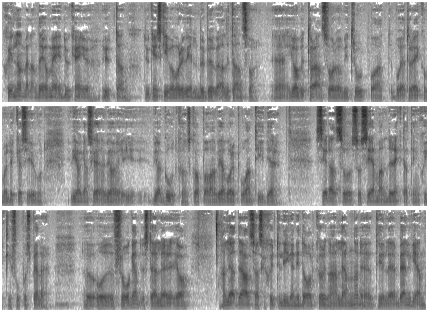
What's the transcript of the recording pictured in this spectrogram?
skillnaden mellan dig och mig, du kan ju utan, du kan ju skriva vad du vill, du behöver aldrig ta ansvar. Eh, jag tar ansvar och vi tror på att Boja Turay kommer att lyckas i Djurgården. Vi har, ganska, vi har, vi har god kunskap av honom, vi har varit på honom tidigare. Sedan så, så ser man direkt att det är en skicklig fotbollsspelare. Mm. Och, och frågan du ställer, ja han ledde allsvenska skytteligan i Dalkurd när han lämnade till eh, Belgien.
